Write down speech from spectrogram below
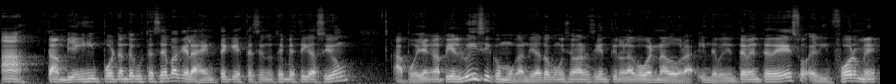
Ah, también es importante que usted sepa que la gente que esté haciendo esta investigación apoyan a Pierluisi como candidato a comisionado residente y no la gobernadora. Independientemente de eso, el informe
